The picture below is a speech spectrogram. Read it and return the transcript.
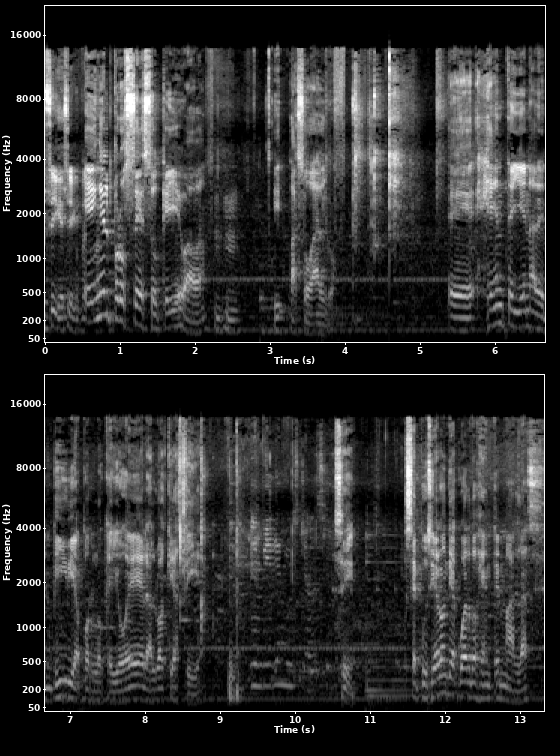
sigue, sigue. En el proceso que llevaba, y pasó algo. Eh, gente llena de envidia por lo que yo era, lo que hacía. Envidia jealousy. Sí. Se pusieron de acuerdo gente malas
